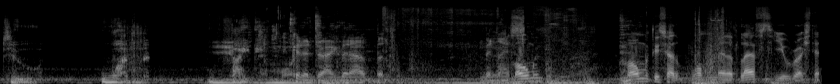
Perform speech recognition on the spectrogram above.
two, one. Fight. Could have dragged it out, but it'd been nice. moment, the moment he said one minute left, you rushed it.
